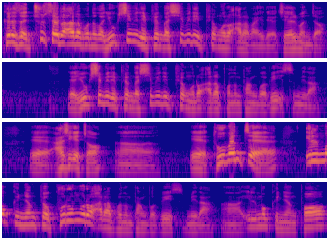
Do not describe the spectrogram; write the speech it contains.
그래서 추세를 알아보는 건 60일 2평과 10일 2평으로 알아봐야 돼요. 제일 먼저. 예, 60일 2평과 10일 2평으로 알아보는 방법이 있습니다. 예, 아시겠죠? 어, 예, 두 번째 일목균형표 구름으로 알아보는 방법이 있습니다. 아, 일목균형표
